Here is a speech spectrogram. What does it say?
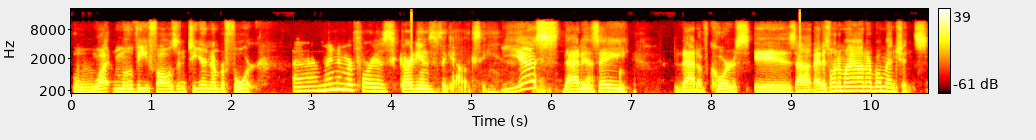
What movie falls into your number four? Uh, my number four is Guardians of the Galaxy. Yes, that Yeah. is a that of course is uh, that is one of my honorable mentions.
